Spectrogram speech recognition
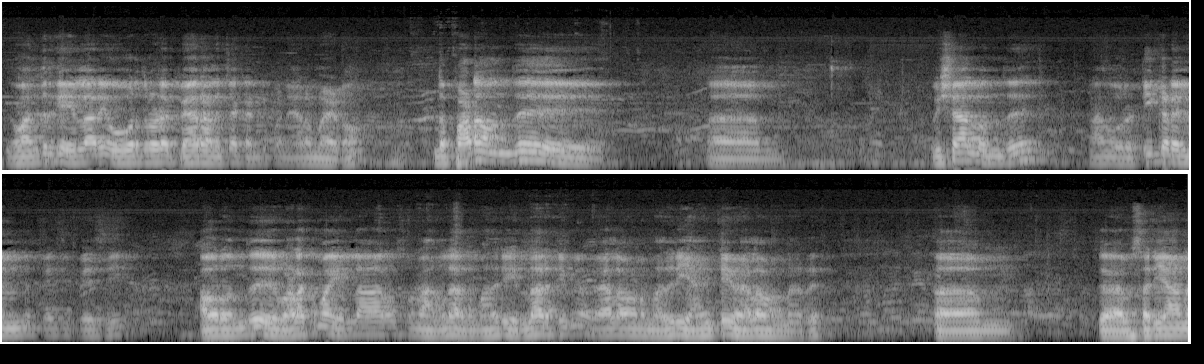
இங்கே வந்திருக்க எல்லாரையும் ஒவ்வொருத்தரோட பேர் அழைச்சா கண்டிப்பாக நேரமாயிடும். இந்த படம் வந்து விஷால் வந்து நாங்கள் ஒரு டீ கடையில் நின்று பேசி பேசி அவர் வந்து வழக்கமாக எல்லாரும் சொன்னாங்களே அது மாதிரி எல்லார்ட்டையுமே வேலை வாங்கின மாதிரி என்கிட்டயும் வேலை வாங்கினாரு. சரியான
